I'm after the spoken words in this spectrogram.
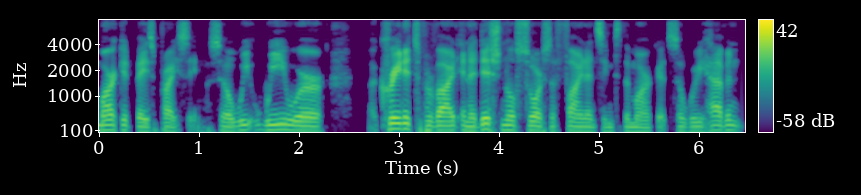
market-based pricing. So we we were uh, created to provide an additional source of financing to the market. So we haven't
